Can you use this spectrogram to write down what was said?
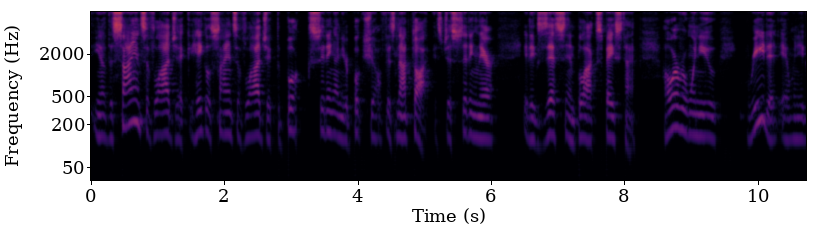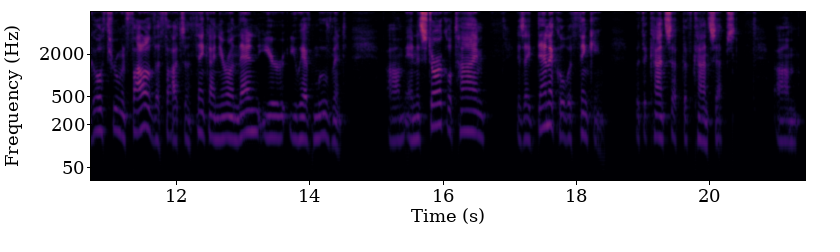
you know, the science of logic, Hegel's Science of Logic, the book sitting on your bookshelf is not thought. It's just sitting there. It exists in block space-time. However, when you read it and when you go through and follow the thoughts and think on your own, then you you have movement. Um, and historical time is identical with thinking, with the concept of concepts, um,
